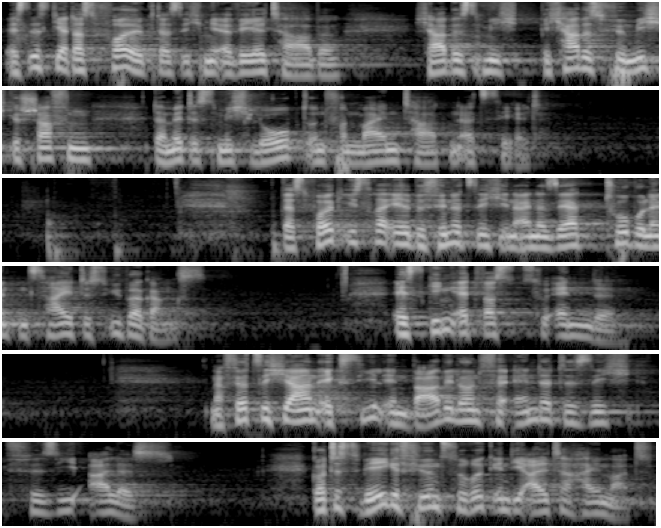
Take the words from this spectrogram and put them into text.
Es ist ja das Volk, das ich mir erwählt habe. Ich habe es, mich, ich habe es für mich geschaffen, damit es mich lobt und von meinen Taten erzählt. Das Volk Israel befindet sich in einer sehr turbulenten Zeit des Übergangs. Es ging etwas zu Ende. Nach 40 Jahren Exil in Babylon veränderte sich für sie alles. Gottes Wege führen zurück in die alte Heimat.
